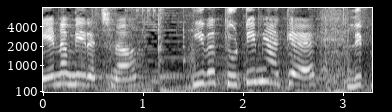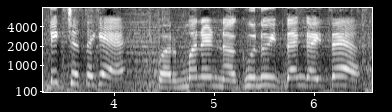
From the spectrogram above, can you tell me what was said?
ಏನಮ್ಮಿ ರಚನಾ ಇವತ್ತು ತುಟಿಮ್ಯಾಕೆ ಲಿಪ್ಟಿಕ್ ಜೊತೆಗೆ ಪರ್ಮನೆಂಟ್ ನಗುನು ಇದ್ದಂಗೈತೆ.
